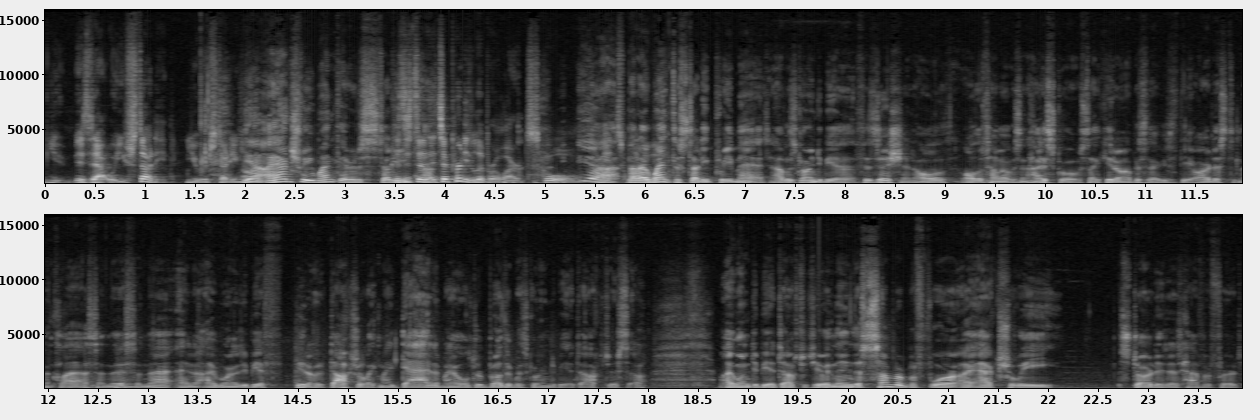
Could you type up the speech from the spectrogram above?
you is that what you studied? You were studying Yeah, art. I actually went there to study. it's a it's a pretty liberal arts school. I mean, Yeah, but I the- went to study pre med. I was going to be a physician. All all the time I was in high school, it was like you know I was I was the artist in the class and this mm. and that, and I wanted to be a you know a doctor like my dad and my older brother was going to be a doctor, so I wanted to be a doctor too. And then the summer before I actually started at Haverford,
